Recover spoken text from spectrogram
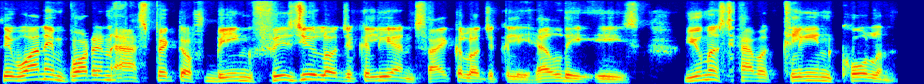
See, one important aspect of being physiologically and psychologically healthy is you must have a clean colon.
